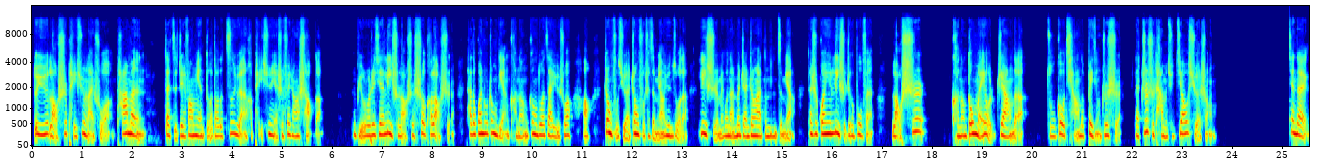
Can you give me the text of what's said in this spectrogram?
对于老师培训来说，他们在此这方面得到的资源和培训也是非常少的。比如说这些历史老师、社科老师，他的关注重点可能更多在于说，哦，政府学，政府是怎么样运作的，历史，美国南北战争啊等等怎么样。但是关于历史这个部分，老师可能都没有这样的足够强的背景知识来支持他们去教学生。现在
